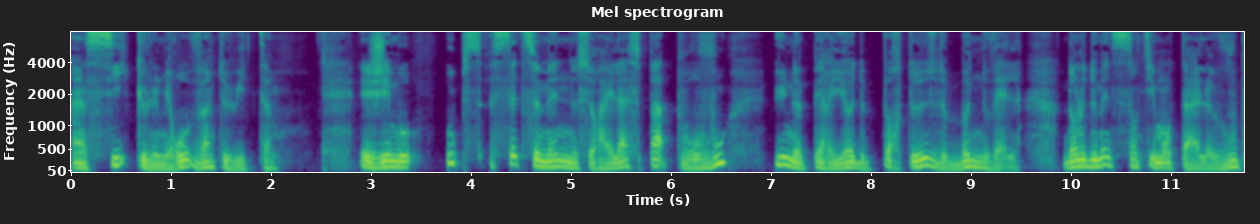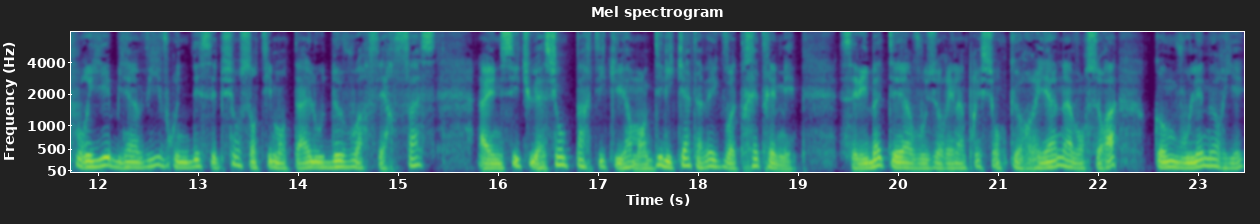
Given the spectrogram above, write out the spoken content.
ainsi que le numéro 28. Gémeaux, oups, cette semaine ne sera hélas pas pour vous une période porteuse de bonnes nouvelles. Dans le domaine sentimental, vous pourriez bien vivre une déception sentimentale ou devoir faire face à une situation particulièrement délicate avec votre être aimé. Célibataire, vous aurez l'impression que rien n'avancera comme vous l'aimeriez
